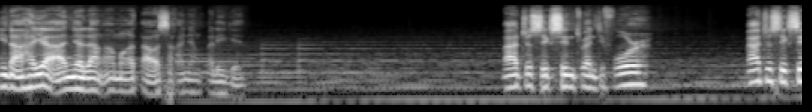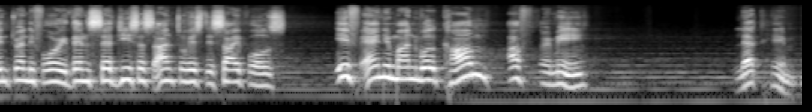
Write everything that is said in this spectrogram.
Hinahayaan niya lang ang mga tao sa kanyang paligid. Matthew 16:24 Matthew 16:24 Then said Jesus unto his disciples, If any man will come after me, let him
